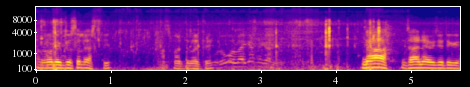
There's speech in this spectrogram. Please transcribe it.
আমরা অনেক দূর চলে আসছি। মাছ মারতে মারতে। না, যায় না ওই যেদিকে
